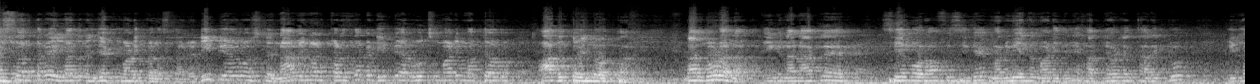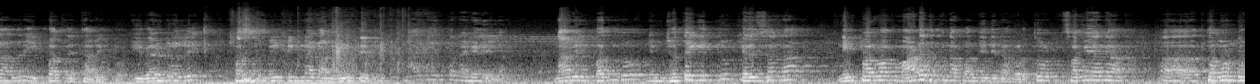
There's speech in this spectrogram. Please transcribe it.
ಎಸ್ ಅಂತಾರೆ, ಇಲ್ಲಾಂದ್ರೆ ರಿಜೆಕ್ಟ್ ಮಾಡಿ ಕಳಿಸ್ತಾರೆ. ಡಿ ಪಿ ಅವರು ಅಷ್ಟೇ. ನಾವೇನಾದ್ರು ಕಳಿಸಿದಾಗ ಡಿ ಪಿ ಆರ್ ರೂಲ್ಸ್ ಮಾಡಿ ಮತ್ತೆ ಅವರು ಆಗುತ್ತೋ ಇಲ್ಲೋ ಅಂತಾರೆ. ನಾನು ನೋಡಲ್ಲ. ಈಗ ನಾನು ಆಗ್ಲೇ ಸಿ ಎಂ ಅವ್ರ ಆಫೀಸಿಗೆ ಮನವಿಯನ್ನು ಮಾಡಿದ್ದೀನಿ. ಹದಿನೇಳನೇ ತಾರೀಕು ಇಲ್ಲ ಅಂದರೆ ಇಪ್ಪತ್ತನೇ ತಾರೀಕು. ಇವೆರಡರಲ್ಲಿ ಫಸ್ಟ್ ಮೀಟಿಂಗ್ನ ನಾನು ಇಡ್ತೀನಿ. ಹಾಗೆ ಅಂತ ನಾನು ಹೇಳಿಲ್ಲ. ನಾವಿಲ್ಲಿ ಬಂದು ನಿಮ್ಮ ಜೊತೆಗಿದ್ದು ಕೆಲಸನ ನಿಮ್ಮ ಪರವಾಗಿ ಮಾಡೋದಕ್ಕೆ ನಾನು ಬಂದಿದ್ದೀನಿ ಹೊರತು. ಸಮಯನ ತಗೊಂಡು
